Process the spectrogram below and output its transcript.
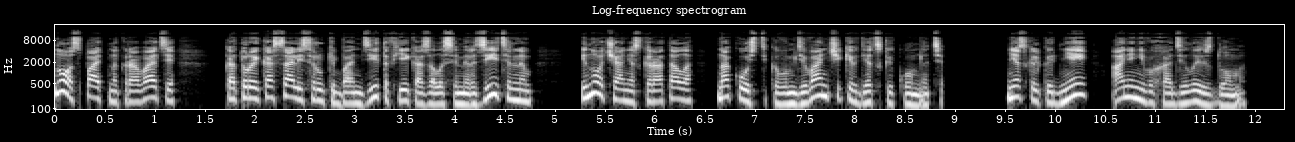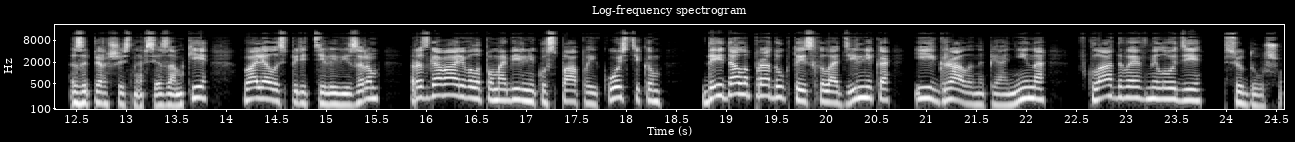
Но спать на кровати, которой касались руки бандитов, ей казалось омерзительным, и ночь Аня скоротала на Костиковом диванчике в детской комнате. Несколько дней Аня не выходила из дома. Запершись на все замки, валялась перед телевизором, разговаривала по мобильнику с папой и Костиком — доедала продукты из холодильника и играла на пианино, вкладывая в мелодии всю душу.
